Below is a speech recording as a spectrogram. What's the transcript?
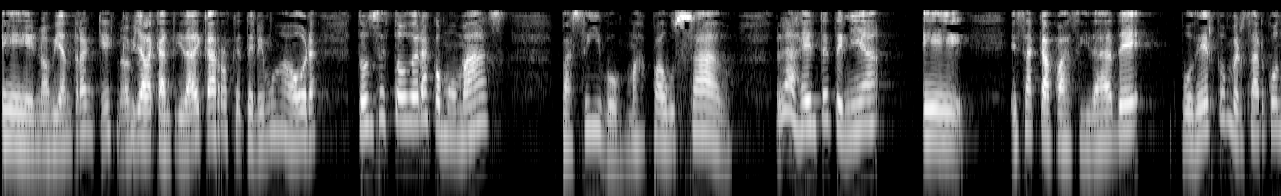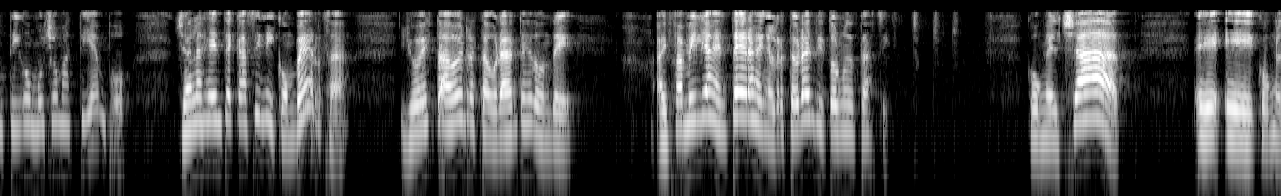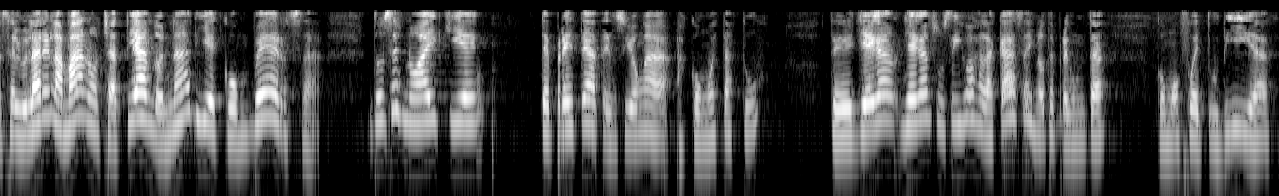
Eh, no habían tranques, no había la cantidad de carros que tenemos ahora. Entonces todo era como más pasivo, más pausado. La gente tenía eh, esa capacidad de poder conversar contigo mucho más tiempo. Ya la gente casi ni conversa. Yo he estado en restaurantes donde hay familias enteras en el restaurante y todo el mundo está así, con el chat, eh, eh, con el celular en la mano, chateando, nadie conversa. Entonces no hay quien te preste atención a, cómo estás tú. Te llegan, llegan sus hijos a la casa y no te preguntan cómo fue tu día,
